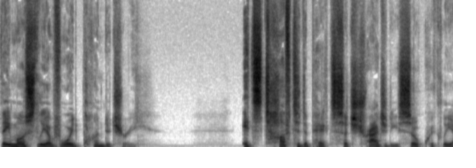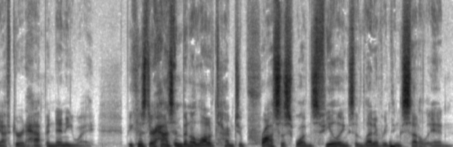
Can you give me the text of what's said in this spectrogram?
they mostly avoid punditry it's tough to depict such tragedies so quickly after it happened anyway, because there hasn't been a lot of time to process one's feelings and let everything settle in.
